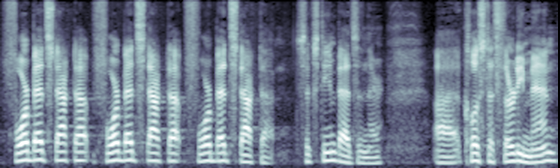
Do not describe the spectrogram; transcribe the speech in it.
four beds stacked up, four beds stacked up, four beds stacked up. 16 beds in there. Uh, close to 30 men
